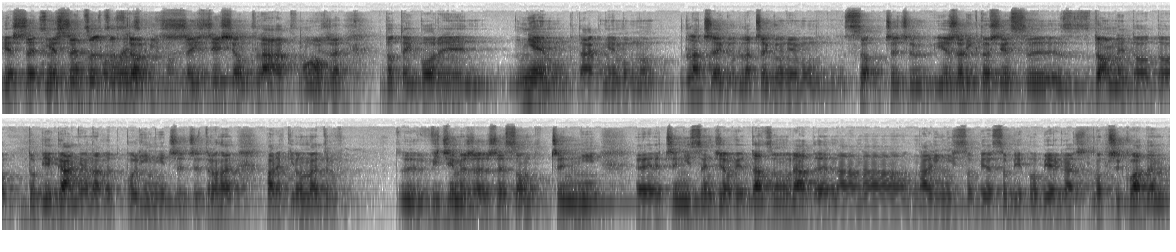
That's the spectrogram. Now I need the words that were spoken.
jeszcze, Coś jeszcze co, co zrobić. powiedz. 60 lat. Mówi, że do tej pory nie mógł, tak, nie mógł. No, dlaczego? Dlaczego nie mógł? So, czy, czy, jeżeli ktoś jest y, zdolny do, do, do biegania nawet po linii, czy, czy trochę parę kilometrów, widzimy, że, że są czynni, y, czynni sędziowie, dadzą radę na, na, na linii sobie, sobie pobiegać. No, przykładem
